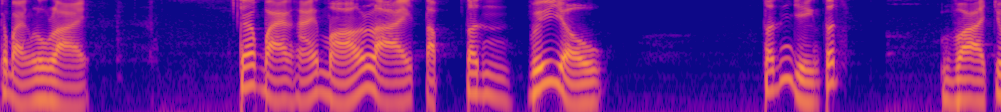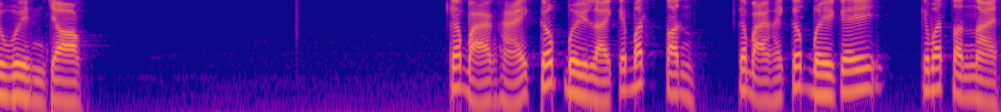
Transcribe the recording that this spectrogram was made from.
Các bạn lưu lại các bạn hãy mở lại tập tin, ví dụ, tính diện tích và chu vi hình tròn. Các bạn hãy copy lại cái button các bạn hãy copy cái cái button này.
